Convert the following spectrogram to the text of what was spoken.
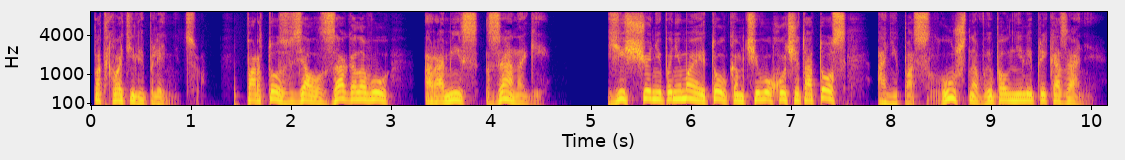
подхватили пленницу. Портос взял за голову, Арамис — за ноги. Еще не понимая толком, чего хочет Атос, они послушно выполнили приказание.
